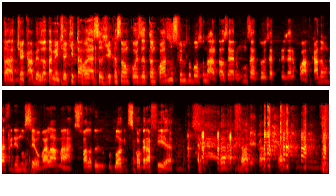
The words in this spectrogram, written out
Tá, tinha cabelo, exatamente. Aqui tá, essas dicas são coisas, estão quase os filhos do Bolsonaro, tá 01, 02, 03, 04, cada um defendendo o seu. Vai lá, Marcos, fala do, do blog Discografia.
